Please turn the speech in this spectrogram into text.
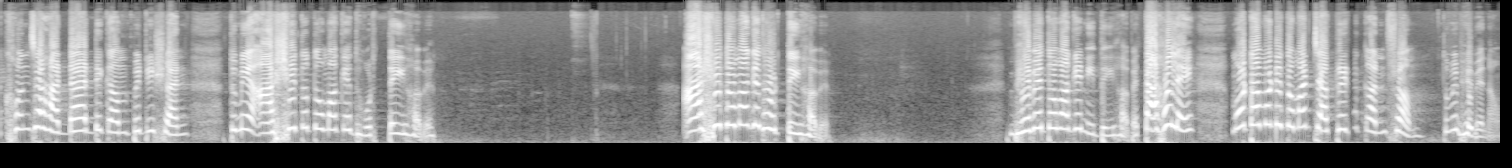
এখন যে হাড্ডাহাড্ডি কম্পিটিশন তুমি আশি তো তোমাকে ধরতেই হবে। আশি তোমাকে ধরতেই হবে। ভেবে তোমাকে নিতেই হবে। তাহলে মোটামুটি তোমার চাকরিটা কনফার্ম তুমি ভেবে নাও।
